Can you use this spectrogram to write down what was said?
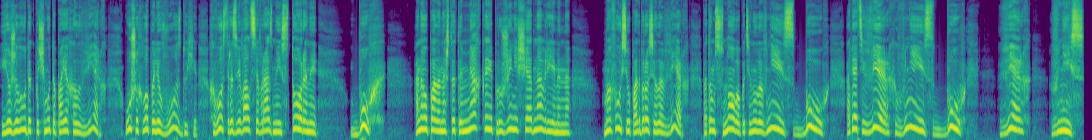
Ее желудок почему-то поехал вверх, уши хлопали в воздухе, хвост развивался в разные стороны. Бух! Она упала на что-то мягкое и пружинищее одновременно. Мафусю подбросила вверх, потом снова потянула вниз. Бух! Опять вверх, вниз, бух! Вверх, вниз.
